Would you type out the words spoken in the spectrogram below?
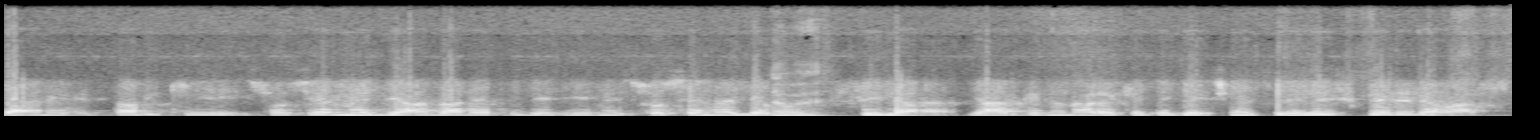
Yani tabii ki sosyal medya adaleti dediğimiz sosyal medya Evet. baskısıyla yargının harekete geçmesinin riskleri de var.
